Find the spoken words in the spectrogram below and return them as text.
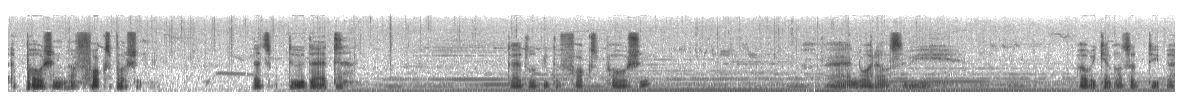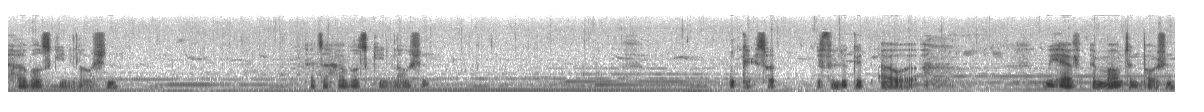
a potion a fox potion. Let's do that. That will be the fox potion. And what else do we oh we can also do a herbal skin lotion. That's a herbal skin lotion. Okay so if you look at our we have a mountain potion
